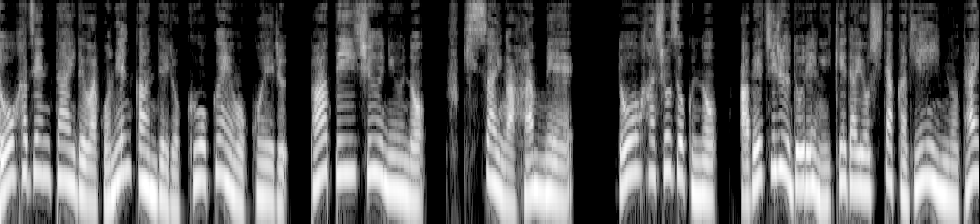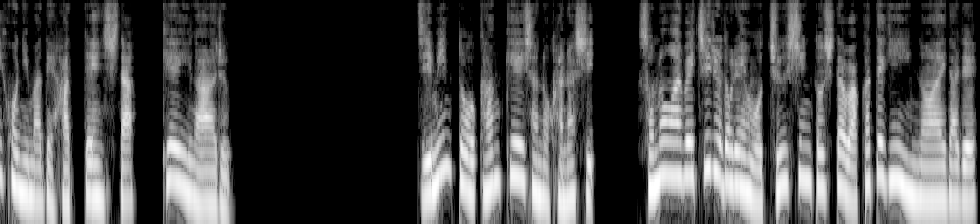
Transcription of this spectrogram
同派全体では5年間で6億円を超えるパーティー収入の不記載が判明。同派所属の安倍チルドレン池田義孝議員の逮捕にまで発展した経緯がある。自民党関係者の話。その安倍チルドレンを中心とした若手議員の間で、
